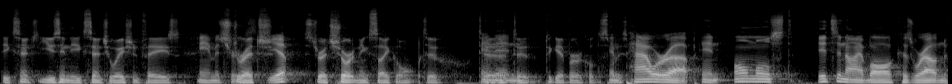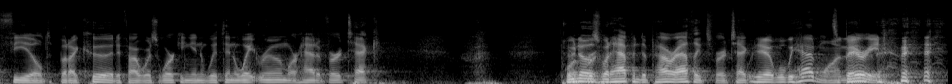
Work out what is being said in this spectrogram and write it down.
the accent, using the accentuation phase, Amateurs. stretch, Yep. stretch shortening cycle to to, to, to get vertical displacement and power up and almost it's an eyeball because we're out in the field but i could if i was working in within a weight room or had a vertec Who knows what happened to Power Athletes Vertec? Yeah, well, we had one. It's buried.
